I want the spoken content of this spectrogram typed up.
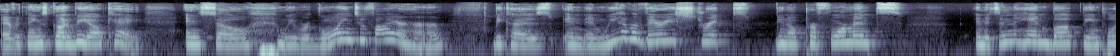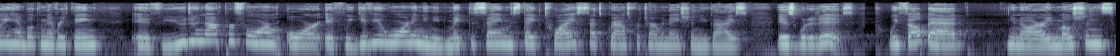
everything's going to be okay. And so we were going to fire her because, and, and we have a very strict, you know, performance, and it's in the handbook, the employee handbook, and everything. If you do not perform, or if we give you a warning and you make the same mistake twice, that's grounds for termination, you guys, is what it is. We felt bad, you know, our emotions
